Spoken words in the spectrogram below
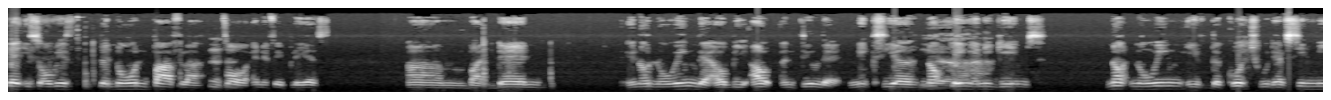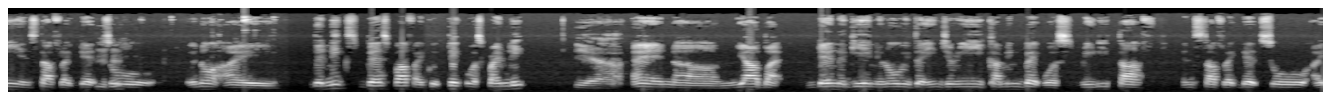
that is always the known path lah Mhm. for NFA players. Um, but then you know, knowing that I'll be out until that next year, not Yeah. playing any games, not knowing if the coach would have seen me and stuff like that. Mhm. So you know, I the next best path I could take was Prime League Yeah. and um, yeah but then again you know with the injury coming back was really tough and stuff like that so i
